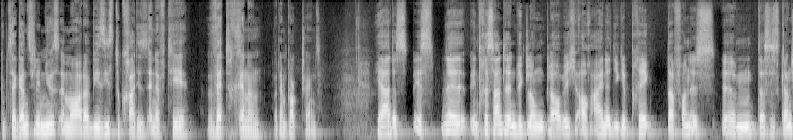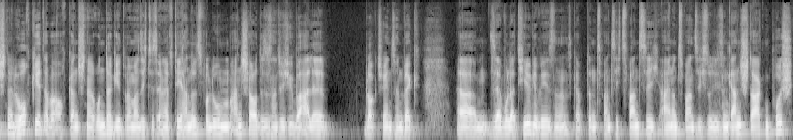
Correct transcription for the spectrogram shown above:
gibt es ja ganz viele News immer. Oder wie siehst du gerade dieses NFT-Wettrennen bei den Blockchains? Ja, das ist eine interessante Entwicklung, glaube ich. Auch eine, die geprägt davon ist, ähm, dass es ganz schnell hochgeht, aber auch ganz schnell runtergeht. Wenn man sich das NFT-Handelsvolumen anschaut, ist es natürlich über alle Blockchains hinweg ähm, sehr volatil gewesen. Es gab dann 2020, 2021 so diesen ganz starken Push,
